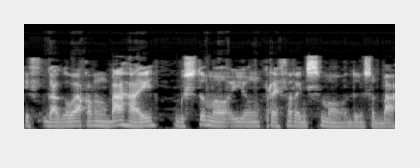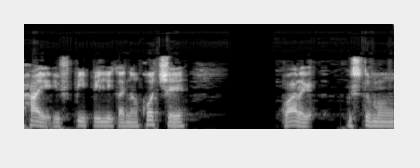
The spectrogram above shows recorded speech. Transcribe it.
if gagawa kang bahay, gusto mo yung preference mo dun sa bahay. If pipili ka ng kotse, kuwari, gusto mong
